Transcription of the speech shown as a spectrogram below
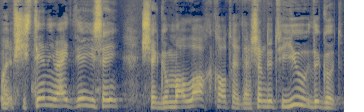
Well, if she's standing right there, you say, Shegumalach kol that Hashem did to you the good.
